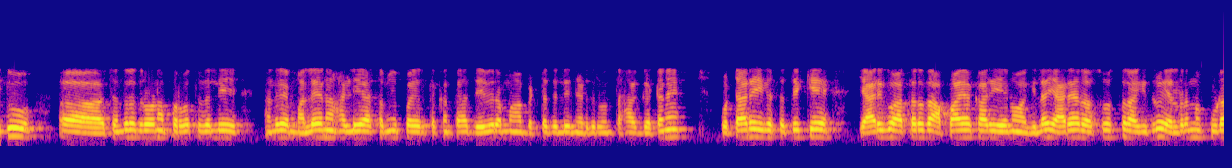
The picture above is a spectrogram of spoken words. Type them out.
ಇದು ಆ, ಚಂದ್ರದ್ರೋಣ ಪರ್ವತದಲ್ಲಿ ಅಂದ್ರೆ ಮಲ್ಲೇನಹಳ್ಳಿಯ ಸಮೀಪ ಇರತಕ್ಕಂತಹ ದೇವಿರಮ್ಮ ಬೆಟ್ಟದಲ್ಲಿ ನಡೆದಿರುವಂತಹ ಘಟನೆ. ಒಟ್ಟಾರೆ ಈಗ ಸದ್ಯಕ್ಕೆ ಯಾರಿಗೂ ಆ ತರದ ಅಪಾಯಕಾರಿ ಏನೂ ಆಗಿಲ್ಲ. ಯಾರ್ಯಾರು ಅಸ್ವಸ್ಥರಾಗಿದ್ರು ಎಲ್ಲರನ್ನೂ ಕೂಡ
